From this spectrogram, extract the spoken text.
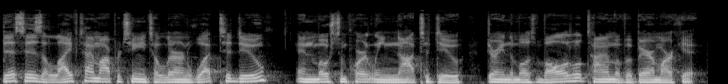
This is a lifetime opportunity to learn what to do and most importantly, not to do during the most volatile time of a bear market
